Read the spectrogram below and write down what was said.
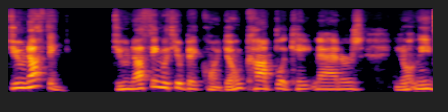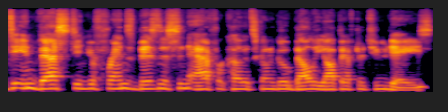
do nothing. Do nothing with your Bitcoin. Don't complicate matters. You don't need to invest in your friend's business in Africa that's going to go belly up after two days.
